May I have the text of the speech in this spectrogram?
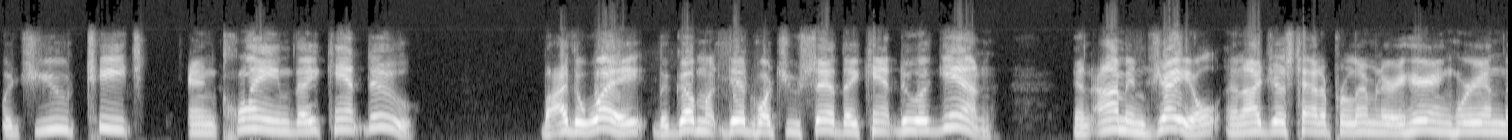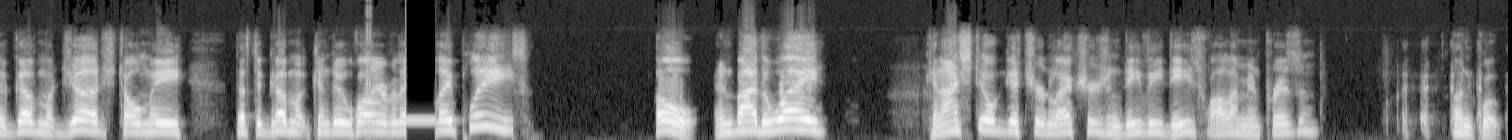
which you teach and claim they can't do. By the way, the government did what you said they can't do again. And I'm in jail, and I just had a preliminary hearing wherein the government judge told me that the government can do whatever they, they please. Oh, and by the way, can I still get your lectures and DVDs while I'm in prison? Unquote.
